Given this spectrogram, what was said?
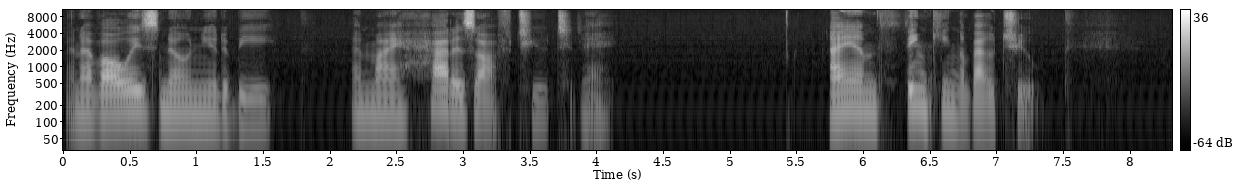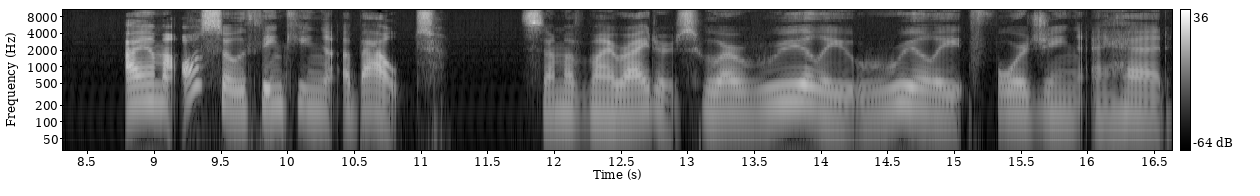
and I've always known you to be, and my hat is off to you today. I am thinking about you. I am also thinking about some of my writers who are really, really forging ahead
